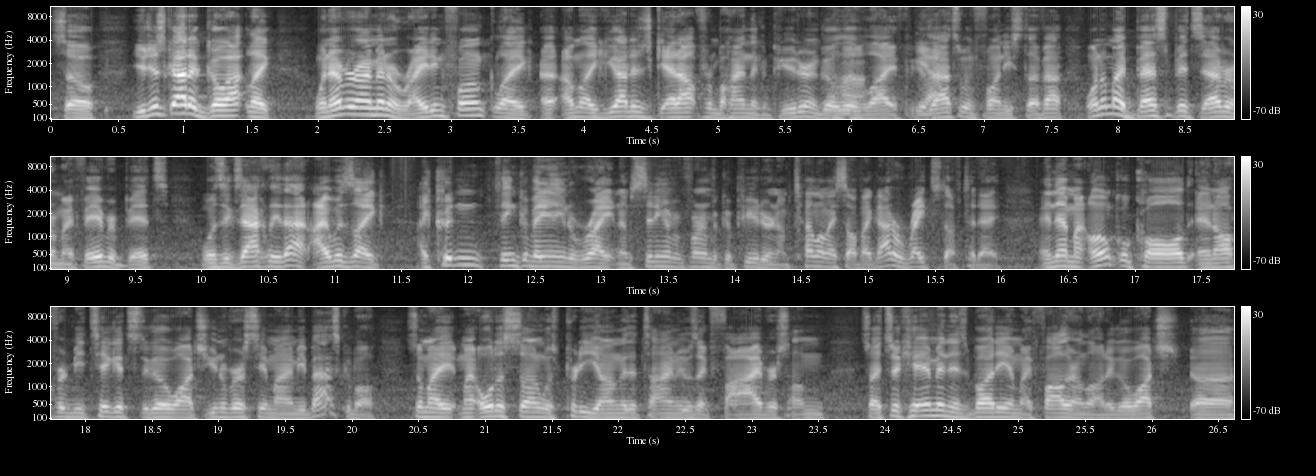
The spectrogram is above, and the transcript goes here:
So you just got to go out, like, whenever I'm in a writing funk, like, I'm like, you got to just get out from behind the computer and go live Uh-huh. life because Yeah. that's when funny stuff out. One of my best bits ever, my favorite bits, was exactly that. I was like, I couldn't think of anything to write, and I'm sitting up in front of a computer and I'm telling myself, I got to write stuff today. And then my uncle called and offered me tickets to go watch University of Miami basketball. So my, my oldest son was pretty young at the time. He was like five or something. So I took him and his buddy and my father in law to go watch uh,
